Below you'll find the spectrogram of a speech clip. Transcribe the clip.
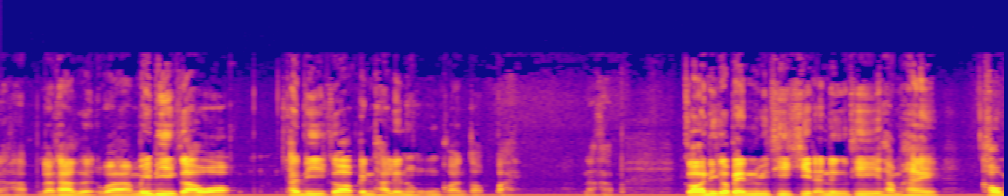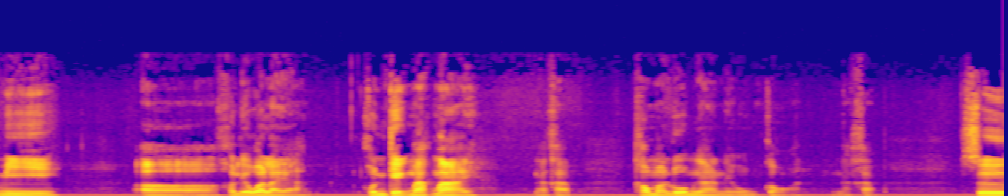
นะครับ แล้วถ้าเกิดว่าไม่ดีก็เอาออก ถ้าดีก็เป็น talent ขององค์กรต่อไปนะครับก็อันนี้ก็เป็นวิธีคิดอันหนึ่งที่ทำให้เขามี เขาเรียกว่าอะไรอะคนเก่งมากมายนะครับ เข้ามาร่วมงานในองค์กรนะครับ ซึ่ง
